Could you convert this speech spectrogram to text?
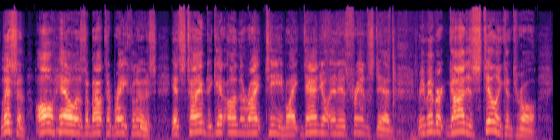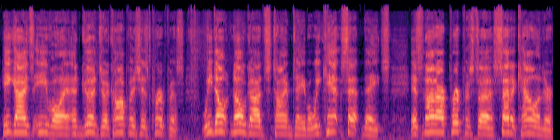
Listen, all hell is about to break loose. It's time to get on the right team, like Daniel and his friends did. Remember, God is still in control. He guides evil and good to accomplish his purpose. We don't know God's timetable. We can't set dates. It's not our purpose to set a calendar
